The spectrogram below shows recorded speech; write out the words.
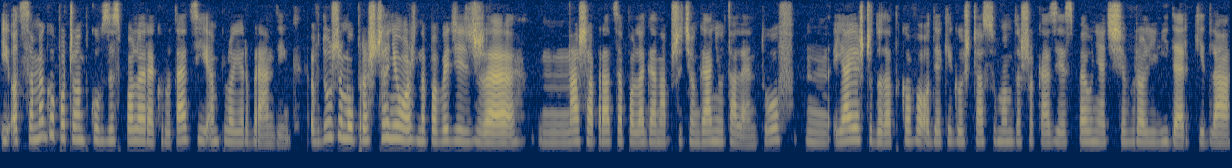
i od samego początku w zespole rekrutacji Employer Branding. W dużym uproszczeniu można powiedzieć, że mm, nasza praca polega na przyciąganiu talentów. Mm, ja jeszcze dodatkowo od jakiegoś czasu mam też okazję spełniać się w roli liderki dla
